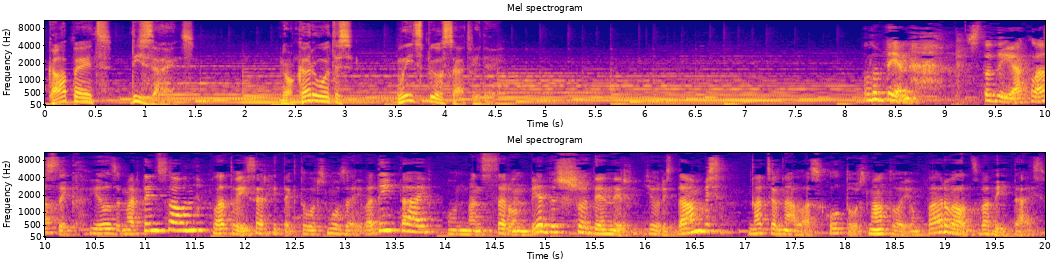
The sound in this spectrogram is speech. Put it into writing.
Kāpēc dizains? No karotes līdz pilsētvidē. Labdien! Studijā klasika Ilza Martinsone, Latvijas arhitektūras muzeja vadītāja, un mans sarunu biedrs šodien ir Juris Dambis, Nacionālās kultūras mantojuma pārvaldes vadītājs.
